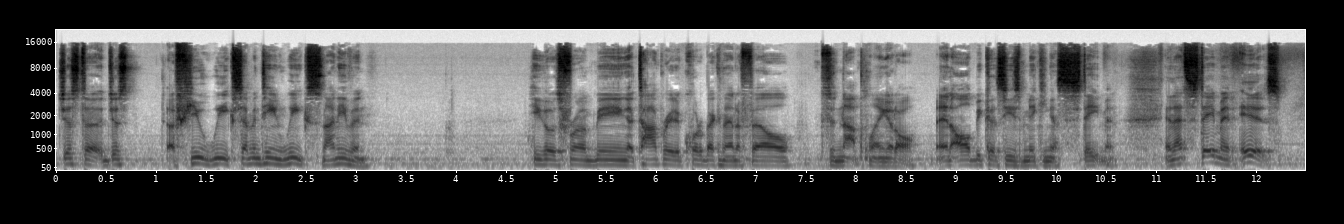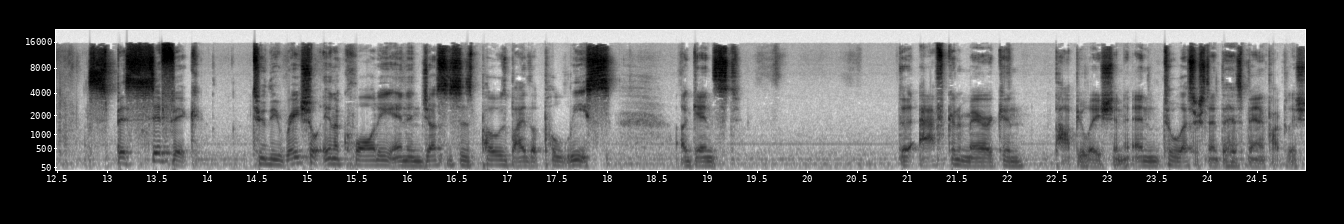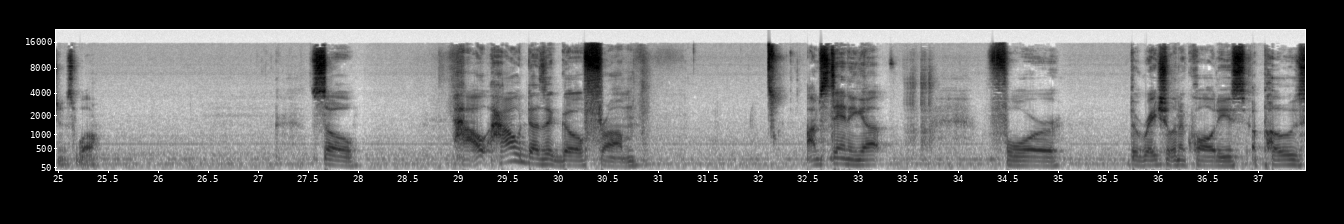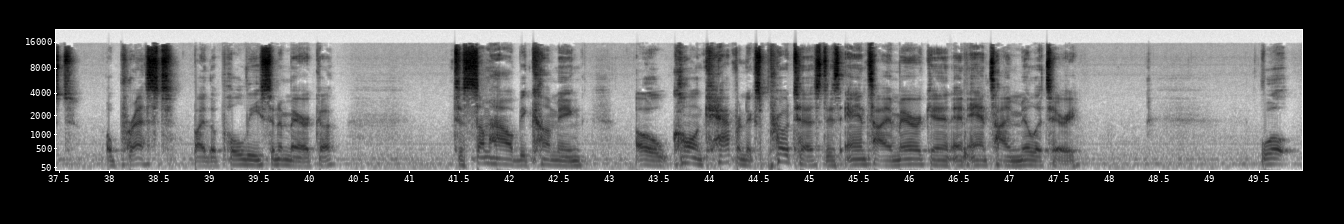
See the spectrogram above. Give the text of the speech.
just a just a few weeks, 17 weeks, not even. He goes from being a top-rated quarterback in the NFL to not playing at all, and all because he's making a statement. And that statement is specific to the racial inequality and injustices posed by the police against the African American population and to a lesser extent the Hispanic population as well. So how how does it go from I'm standing up for the racial inequalities opposed oppressed by the police in America to somehow becoming oh Colin Kaepernick's protest is anti-American and anti-military. Well,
